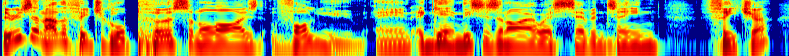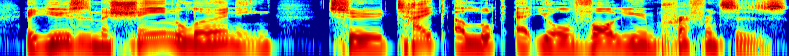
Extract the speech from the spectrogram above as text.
There is another feature called personalized volume. And again, this is an iOS 17 feature. It uses machine learning to take a look at your volume preferences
